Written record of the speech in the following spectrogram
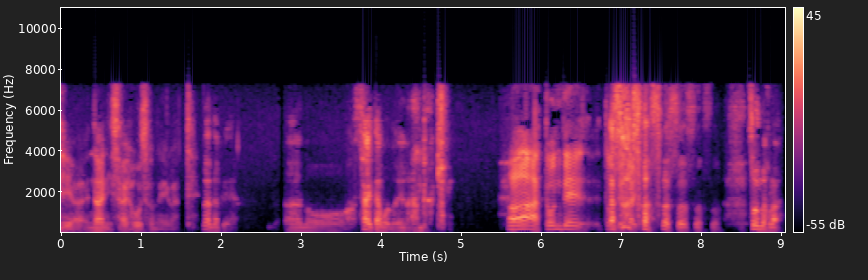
いや、何、再放送の映画って。なんだっけ？あのー埼玉の映画なんだっけ？ああ、飛んで、飛んであそう。そうそうそうそう。そんなほら、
